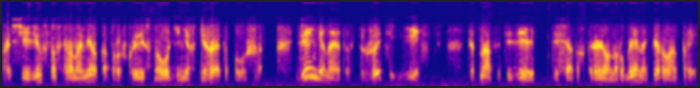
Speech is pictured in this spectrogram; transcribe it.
Россия единственная страна мира, которая в кризис налоги не снижает, а повышает. Деньги на это в бюджете есть. 15,9 триллиона рублей на 1 апреля.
